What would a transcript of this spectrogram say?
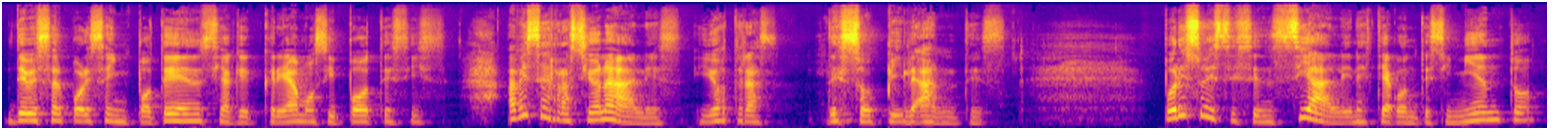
Debe ser por esa impotencia que creamos hipótesis, a veces racionales y otras desopilantes. Por eso es esencial en este acontecimiento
